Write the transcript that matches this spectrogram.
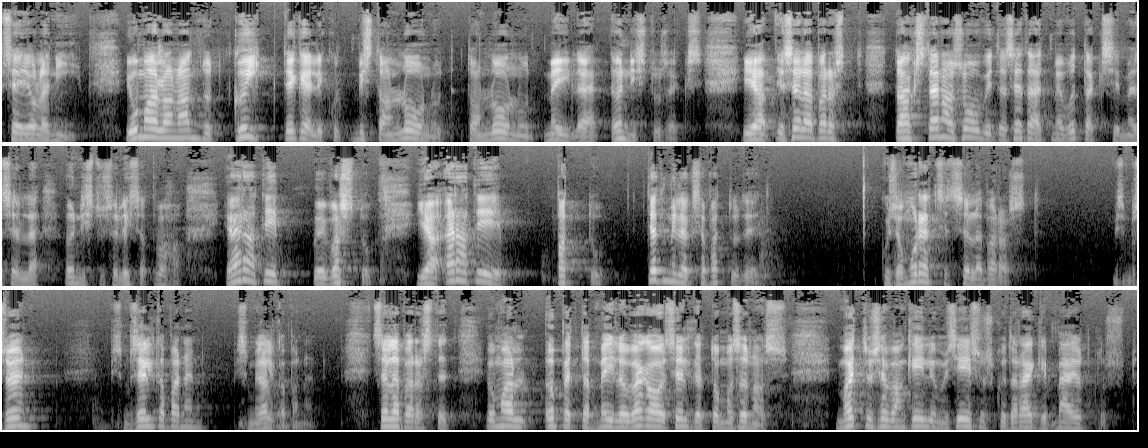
see ei ole nii. jumal on andnud kõik tegelikult, mis ta on loonud, ta on loonud meile õnnistuseks. ja, ja sellepärast tahaks täna soovida seda, et me võtaksime selle õnnistuse lihtsalt maha ja ära tee, vastu, ja ära tee pattu. tead, millega sa pattu teed? kui sa muretsed selle pärast, mis ma söön mis ma selga panen, mis ma jalga panen. sellepärast, et jumal õpetab meile väga selgelt oma sõnas. Mattiuse evangeeliumis Jeesus, kui ta räägib mäejutlust,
